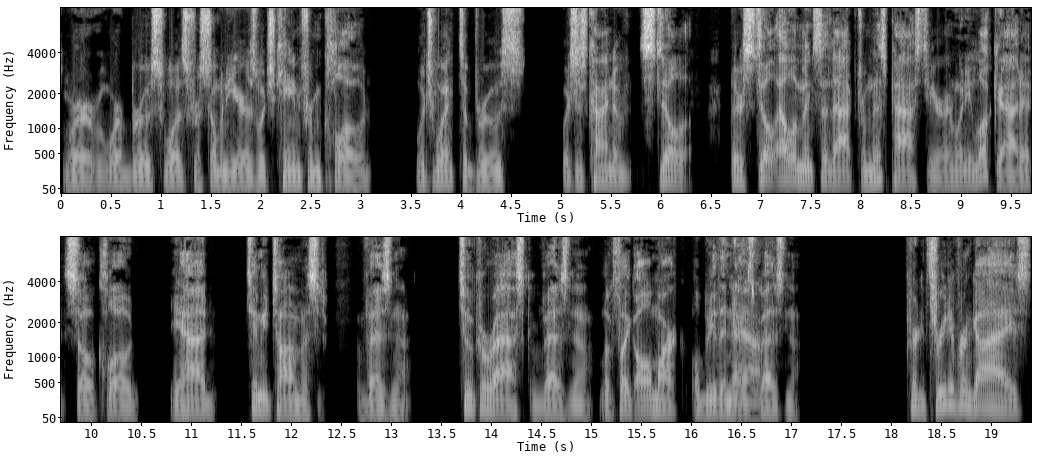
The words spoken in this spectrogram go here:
where where Bruce was for so many years, which came from Claude, which went to Bruce, which is kind of still there's still elements of that from this past year. And when you look at it, so Claude, you had Timmy Thomas, Vezina, Tuukka Rask, Vezina. Looks like Ullmark will be the next yeah. Vezina. Three different guys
